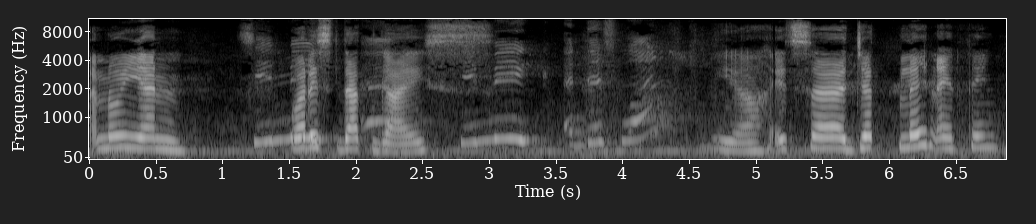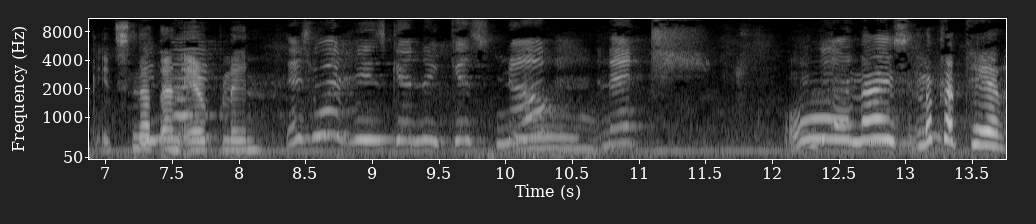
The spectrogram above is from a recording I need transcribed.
Ano yan? Simi, What is that guys? Simi, uh, this one? Yeah, it's a jet plane I think. It's not an airplane. This one, he's gonna get snow, and then Oh, nice. Look at here.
